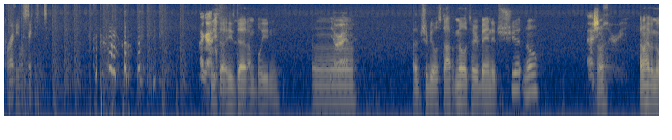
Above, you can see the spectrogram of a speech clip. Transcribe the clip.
Christ. I got He's dead. He's dead. I'm bleeding. Uh, You alright? I should be able to stop it. Military bandage. Shit, no. Ashen Uh, I don't have a. Mil-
